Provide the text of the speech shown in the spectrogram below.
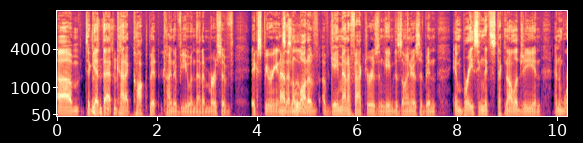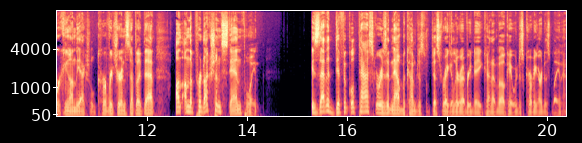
um, to get that kind of cockpit kind of view and that immersive experience. Absolutely. And a lot of, of game manufacturers and game designers have been embracing this technology and, and working on the actual curvature and stuff like that. On, on the production standpoint, is that a difficult task or is it now become just just regular everyday kind of okay we're just curving our display now?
